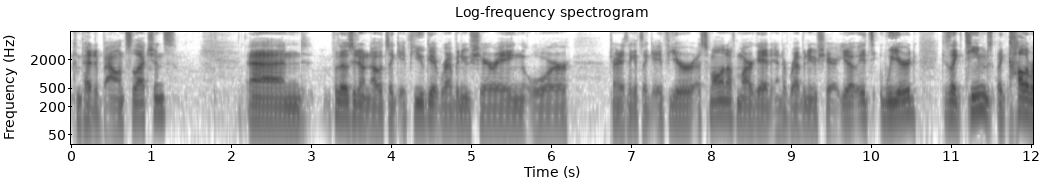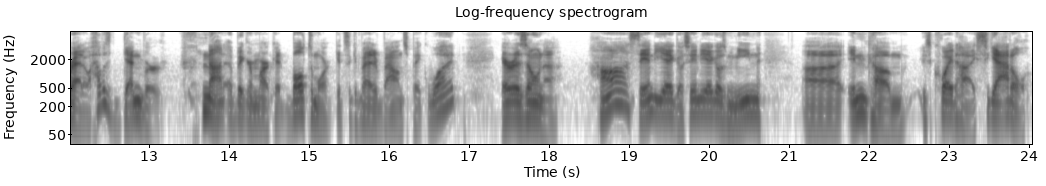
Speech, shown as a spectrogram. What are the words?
competitive balance selections. And for those who don't know, it's like if you get revenue sharing or trying to think it's like if you're a small enough market and a revenue share, you know, it's weird because like teams like Colorado, how is Denver not a bigger market? Baltimore gets a competitive balance pick. What? Arizona, huh? San Diego. San Diego's mean uh, income is quite high. Seattle,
